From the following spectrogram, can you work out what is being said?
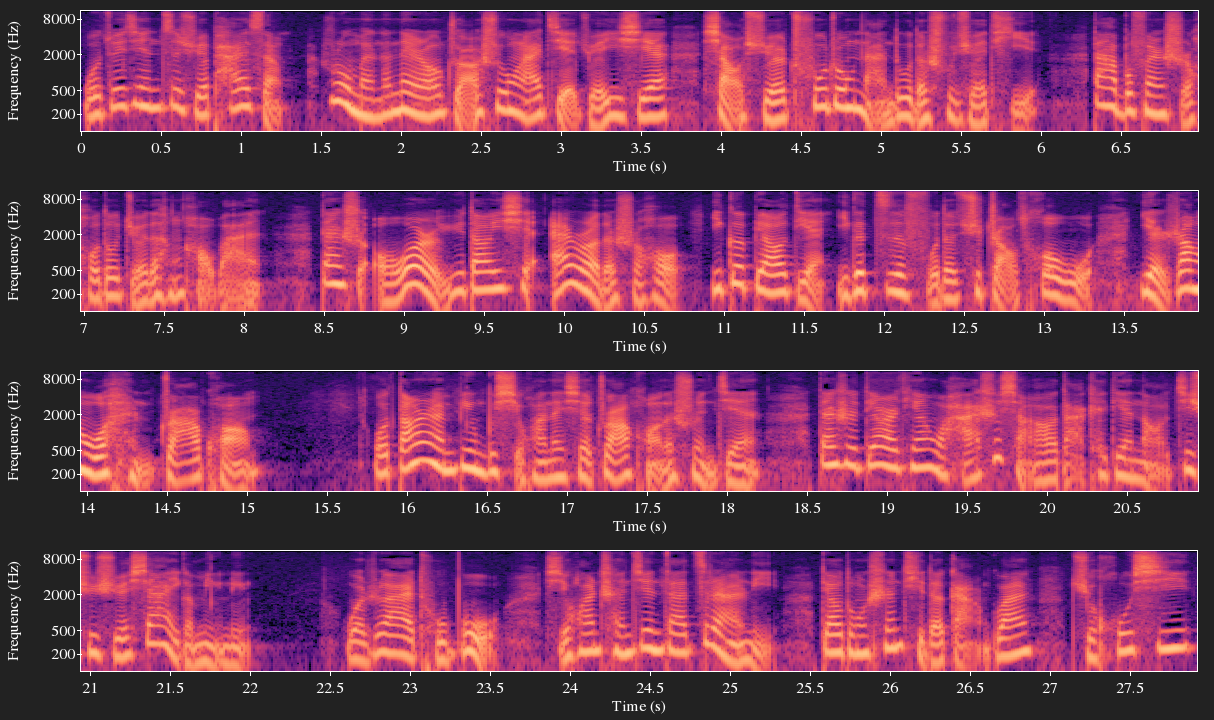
我最近自学 Python，入门的内容主要是用来解决一些小学、初中难度的数学题，大部分时候都觉得很好玩。但是偶尔遇到一些 error 的时候，一个标点一个字符的去找错误，也让我很抓狂。我当然并不喜欢那些抓狂的瞬间，但是第二天我还是想要打开电脑继续学下一个命令。我热爱徒步，喜欢沉浸在自然里，调动身体的感官去呼吸、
